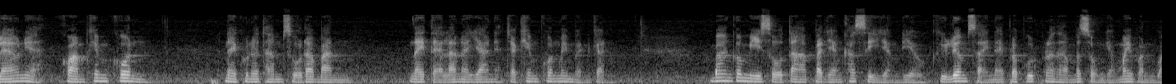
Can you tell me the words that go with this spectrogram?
แล้วเนี่ยความเข้มข้นในคุณธรรมโสดาบัน ในแต่ละนัยยะเนี่ยจะเข้มข้นไม่เหมือนกัน บ้างก็มีโสตาปัจยังคสีอย่างเดียว คือเลื่อมใสในพระพุทธพระธรรมพระสงฆ์อย่างไม่หวั่นไหว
